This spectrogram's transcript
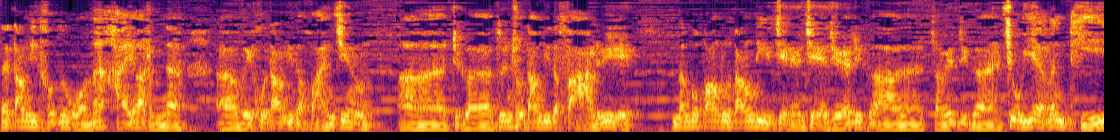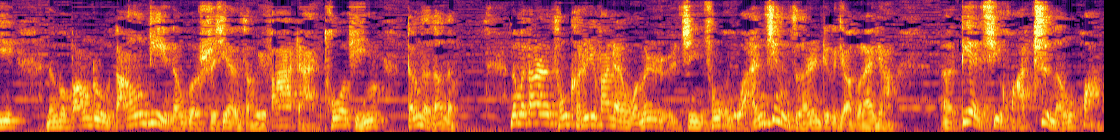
在当地投资，我们还要什么呢？呃，维护当地的环境，呃，这个遵守当地的法律，能够帮助当地解解决这个所谓这个就业问题，能够帮助当地能够实现所谓发展脱贫等等等等。那么当然从可持续发展，我们仅从环境责任这个角度来讲。呃，电气化、智能化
